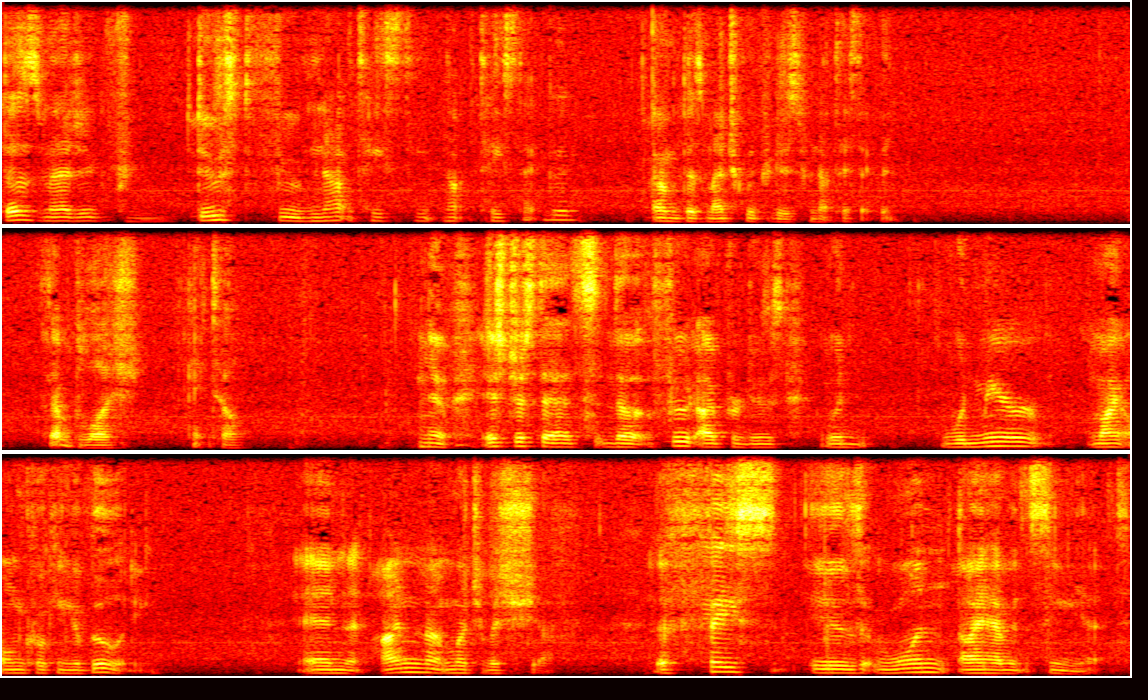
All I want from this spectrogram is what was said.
Does magic produced food not taste not taste that good? Um, does magically produced food not taste that good? Is that blush? Can't tell. No, it's just that the food I produce would would mirror my own cooking ability. And I'm not much of a chef. The face is one I haven't seen yet.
